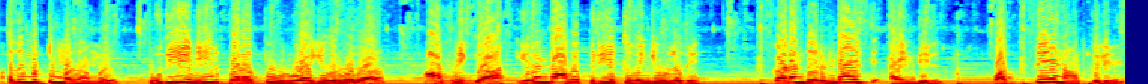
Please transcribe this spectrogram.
அது மட்டுமல்லாமல் புதிய நீர்ப்பரப்பு உருவாகி வருவதால் ஆப்பிரிக்கா இரண்டாக பிரிய துவங்கி உள்ளது கடந்த இரண்டாயிரத்தி ஐந்தில் பத்தே நாட்களில்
